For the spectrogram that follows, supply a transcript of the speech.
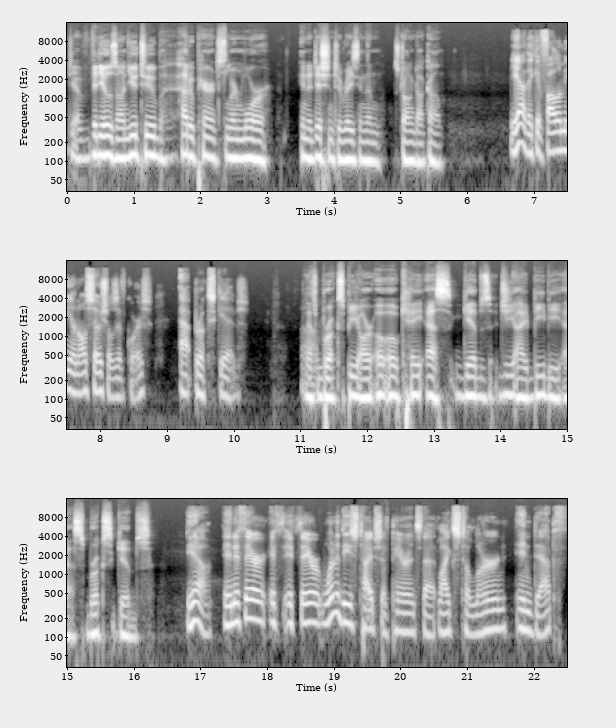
Do you have videos on YouTube? How do parents learn more in addition to raisingthemstrong.com? Yeah, they can follow me on all socials, of course, at Brooks Gibbs. That's um, Brooks, B R O O K S, Gibbs, G I B B S, Brooks Gibbs. Yeah, and if they're if if they're one of these types of parents that likes to learn in depth,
